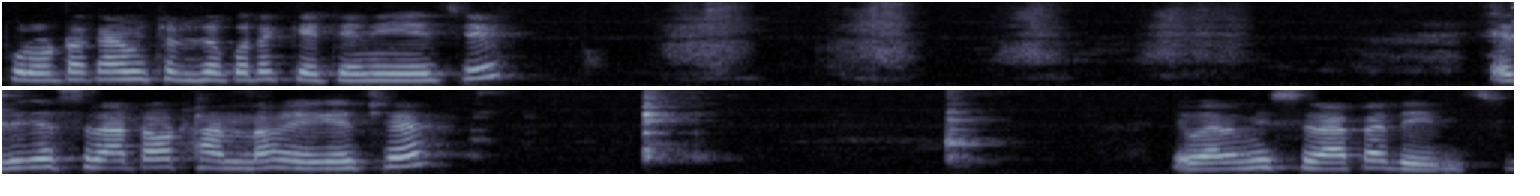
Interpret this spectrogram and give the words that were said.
পুরোটাকে আমি ছোটো ছোট করে কেটে নিয়েছি। এদিকে শিরাটাও ঠান্ডা হয়ে গেছে। এবার আমি শিরাটা দিয়ে দিচ্ছি।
